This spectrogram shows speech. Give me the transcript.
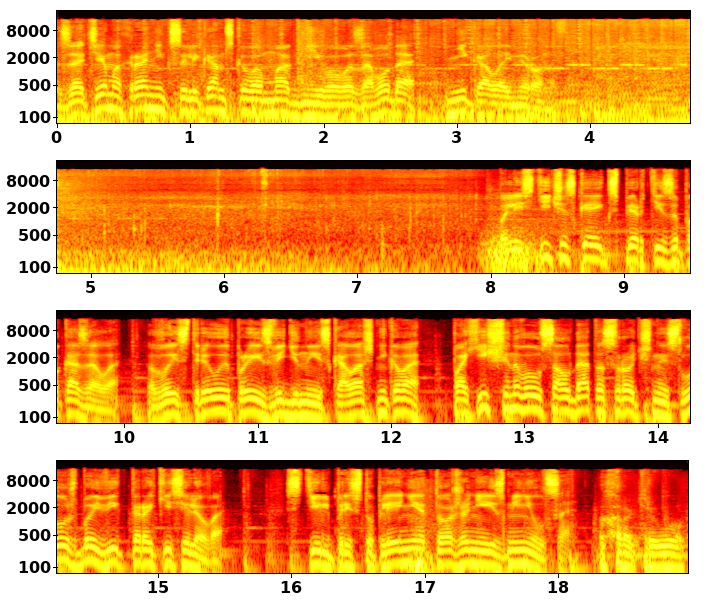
Затем охранник Соликамского магниевого завода Николай Миронов. Баллистическая экспертиза показала, выстрелы произведены из Калашникова, похищенного у солдата срочной службы Виктора Киселева. Стиль преступления тоже не изменился. По характеру его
